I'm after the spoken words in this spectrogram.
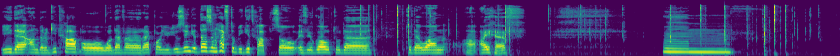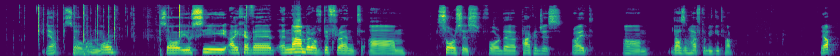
Either under GitHub or whatever repo you're using. It doesn't have to be GitHub. So if you go to the to the one uh, I have. Um, yeah, so one more. So you see I have a, a number of different um, sources for the packages, right? Um, doesn't have to be GitHub. Yep.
